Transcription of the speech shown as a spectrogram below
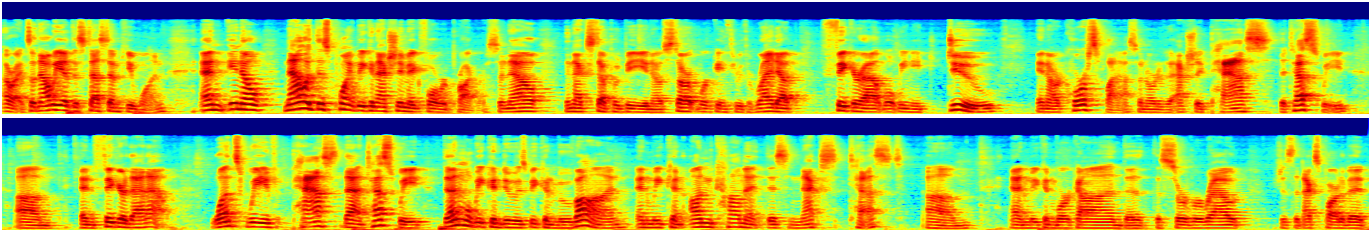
All right, so now we have this test MP1. And, you know, now at this point, we can actually make forward progress. So now the next step would be, you know, start working through the write-up, figure out what we need to do in our course class in order to actually pass the test suite um, and figure that out. Once we've passed that test suite, then what we can do is we can move on and we can uncomment this next test um, and we can work on the, the server route, which is the next part of it.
